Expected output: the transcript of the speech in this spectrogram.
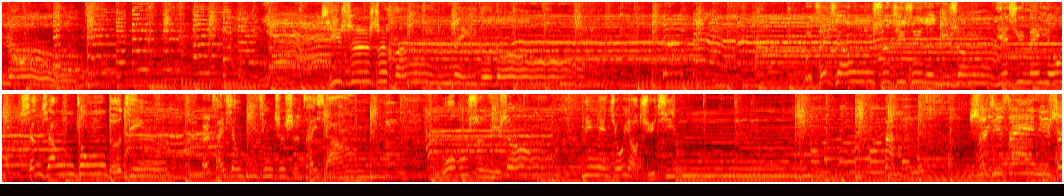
温柔其实是很那个的。我在想十七岁的女生也许没有想象中的精而猜想毕竟只是猜想。我不是女生明年就要娶亲。十七岁女生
